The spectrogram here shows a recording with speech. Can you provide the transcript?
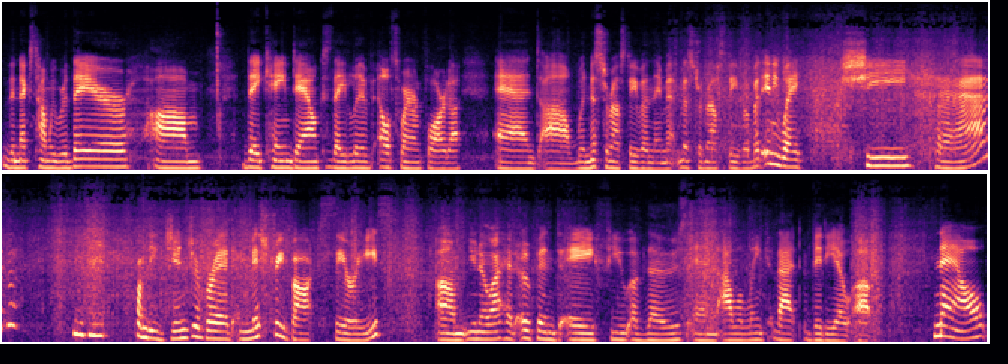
the next time we were there, um, they came down because they live elsewhere in Florida. And uh, when Mr. Mouse Diva and they met Mr. Mouse Diva. But anyway, she had from the Gingerbread Mystery Box series. Um, you know, I had opened a few of those and I will link that video up. Now,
